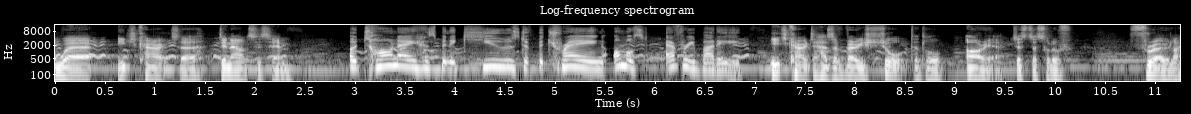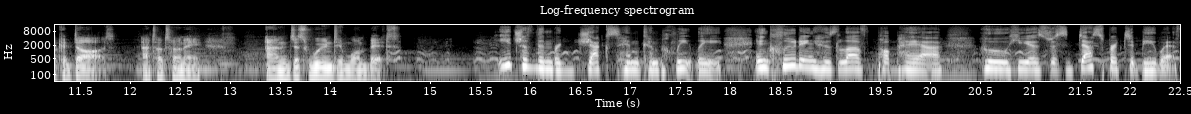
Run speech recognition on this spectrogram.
where each character denounces him Ottone has been accused of betraying almost everybody. Each character has a very short little aria, just to sort of throw like a dart at Ottone and just wound him one bit. Each of them rejects him completely, including his love Poppaea, who he is just desperate to be with.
